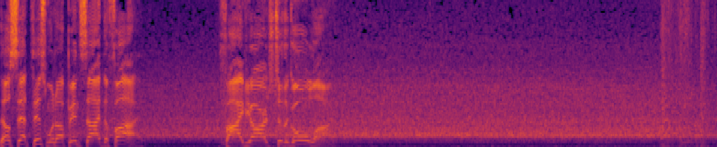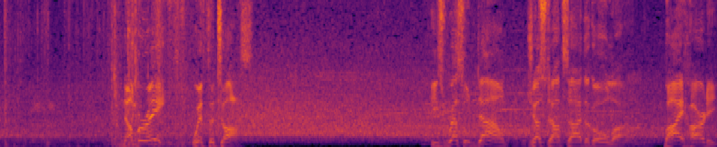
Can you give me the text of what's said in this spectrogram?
They'll set this one up inside the five. Five yards to the goal line. Number eight with the toss. He's wrestled down just outside the goal line by Hardy.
